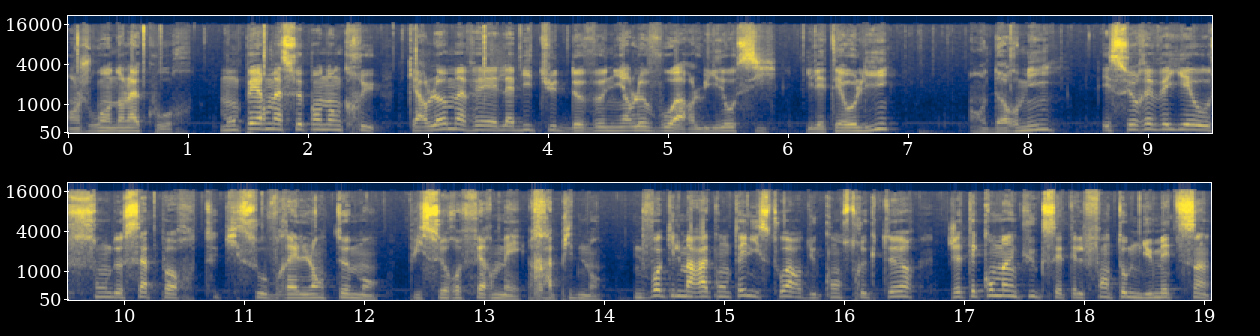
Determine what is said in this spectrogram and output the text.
en jouant dans la cour. Mon père m'a cependant cru, car l'homme avait l'habitude de venir le voir lui aussi. Il était au lit, endormi, et se réveillait au son de sa porte qui s'ouvrait lentement, puis se refermait rapidement. Une fois qu'il m'a raconté l'histoire du constructeur, j'étais convaincu que c'était le fantôme du médecin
